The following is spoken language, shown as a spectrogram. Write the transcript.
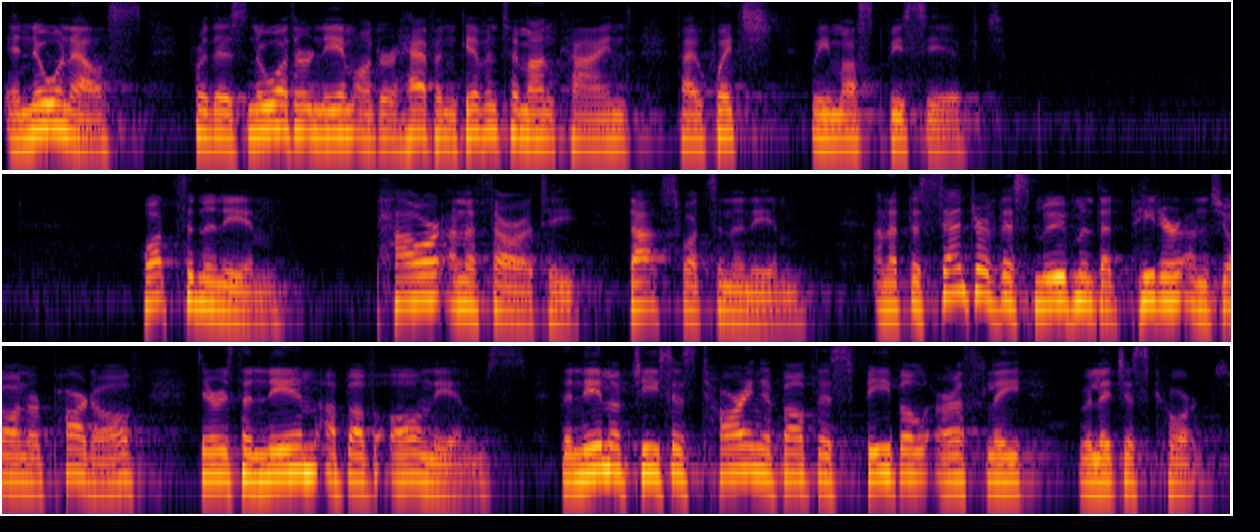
in no one else, for there's no other name under heaven given to mankind by which we must be saved. What's in a name? Power and authority. That's what's in a name. And at the center of this movement that Peter and John are part of, there is the name above all names, the name of Jesus towering above this feeble earthly religious court.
